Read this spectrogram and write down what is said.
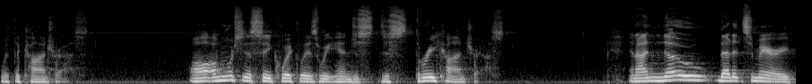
with the contrast? Well, I want you to see quickly as we end just, just three contrasts. And I know that it's Mary,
